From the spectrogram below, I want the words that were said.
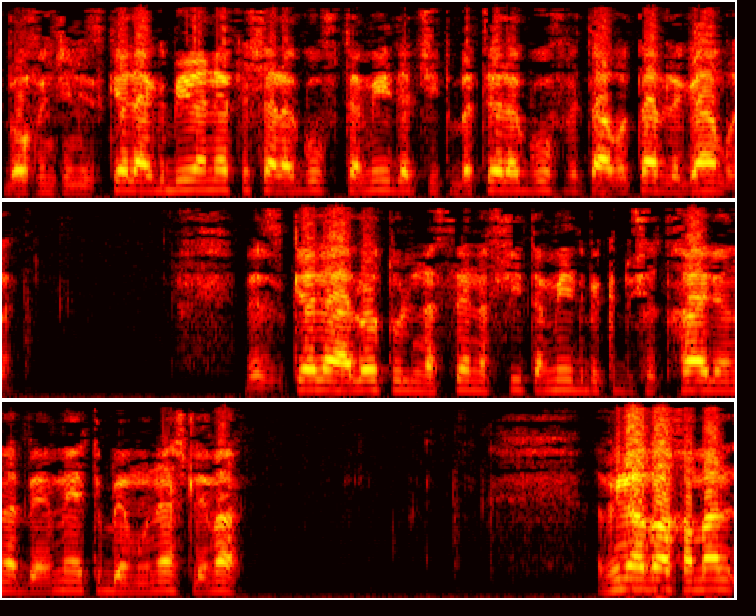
באופן שנזכה להגביר הנפש על הגוף תמיד עד שיתבטל הגוף ותאוותיו לגמרי. ואזכה להעלות ולנשא נפשי תמיד בקדושתך העליונה באמת ובאמונה שלמה. אבינו אב הרחמן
